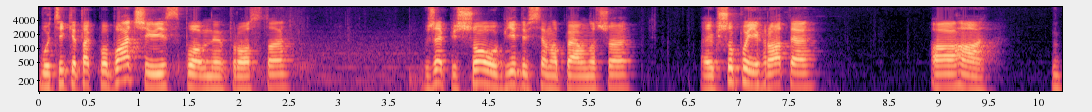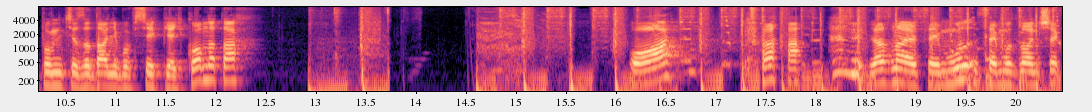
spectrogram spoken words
бо тільки так побачив і сповнив просто. Вже пішов, обідався, напевно, що. А якщо поіграти. Ага. Виповніть задання во всіх 5 комнатах. О! Я знаю цей, му... цей музончик.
